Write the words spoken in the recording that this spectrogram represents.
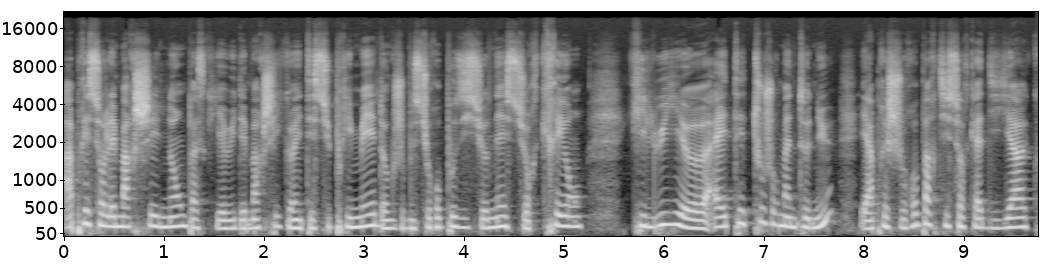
Après sur les marchés, non, parce qu'il y a eu des marchés qui ont été supprimés, donc je me suis repositionnée sur Créon, qui lui euh, a été toujours maintenu. Et après je suis repartie sur Cadillac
